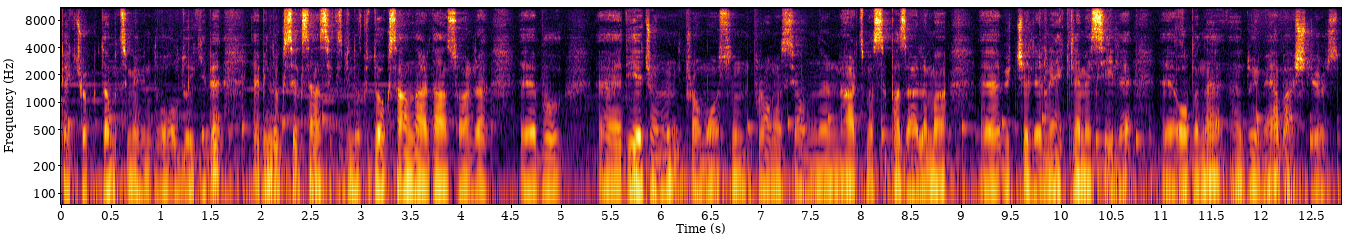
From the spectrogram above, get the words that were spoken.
Pek çok damıtım evinde olduğu gibi. E, 1988-1990'lardan sonra e, bu e, Diego'nun promosyon, promosyonlarının artması, pazarlama e, bütçelerine eklemesiyle e, Oban'ı e, duymaya başlıyoruz.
